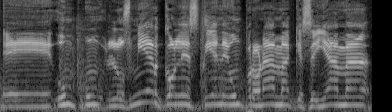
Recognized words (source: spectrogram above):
eh, un- un- los miércoles tiene un programa que se llama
